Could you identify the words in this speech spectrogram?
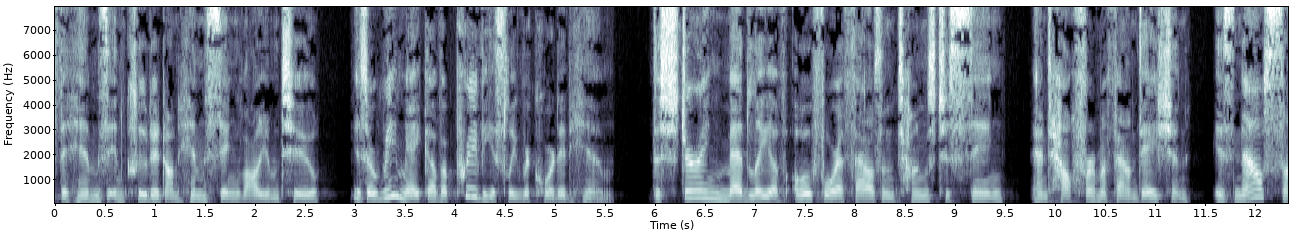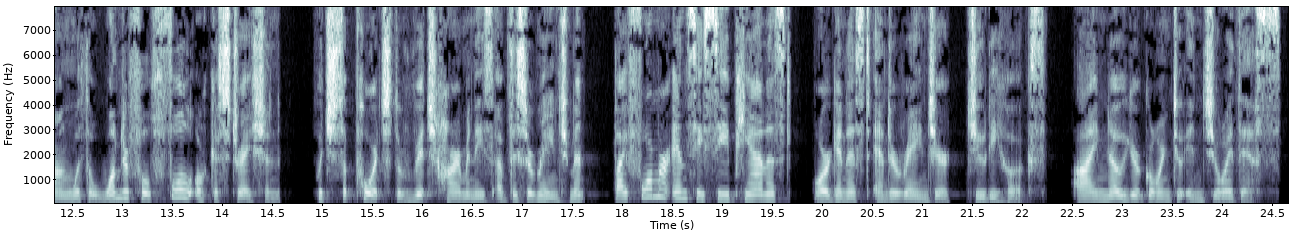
Of the hymns included on Hymn Sing Volume 2 is a remake of a previously recorded hymn. The stirring medley of Oh for a Thousand Tongues to Sing and How Firm a Foundation is now sung with a wonderful full orchestration, which supports the rich harmonies of this arrangement by former NCC pianist, organist, and arranger Judy Hooks. I know you're going to enjoy this.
